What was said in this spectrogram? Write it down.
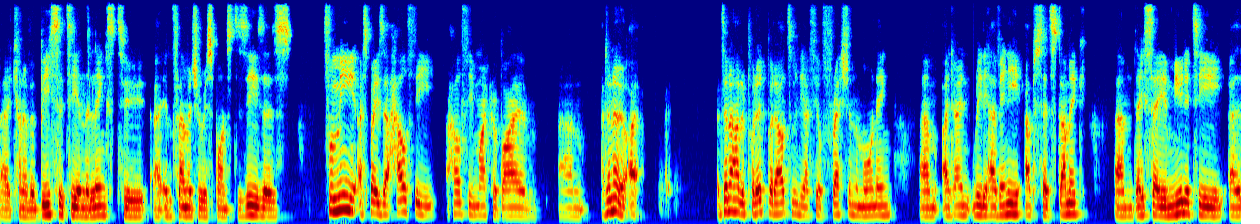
uh, kind of obesity and the links to uh, inflammatory response diseases. for me, I suppose a healthy, healthy microbiome. Um, I don't know. I I don't know how to put it, but ultimately, I feel fresh in the morning. Um, I don't really have any upset stomach. Um, they say immunity, uh,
